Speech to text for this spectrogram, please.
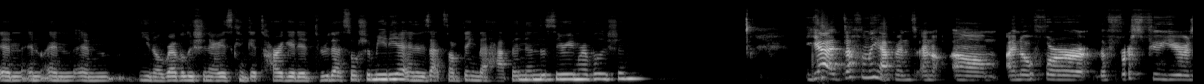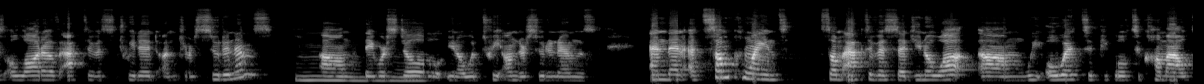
and, and, and, and you know revolutionaries can get targeted through that social media? And is that something that happened in the syrian revolution? Yeah it definitely happens. And um, i know for the first few years a lot of activists tweeted under pseudonyms mm-hmm. um, they were still you know would tweet under pseudonyms. And then at some point some activists said, you know what, um, we owe it to people to come out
